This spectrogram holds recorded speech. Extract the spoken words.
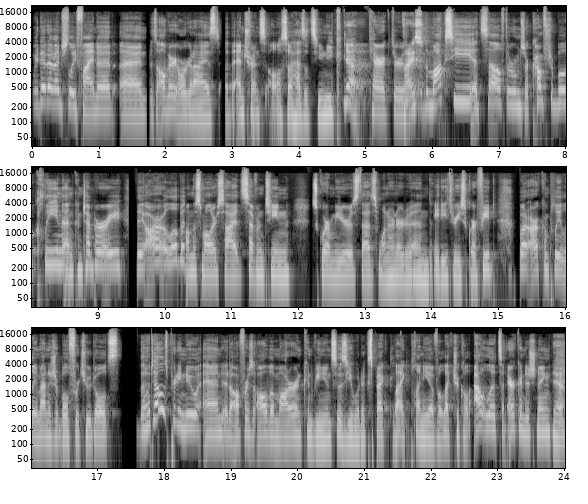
We did eventually find it, and it's all very organized. The entrance also has its unique Yeah. characters. Nice. The Moxy itself, the rooms are comfortable, clean, and contemporary. They are a little bit on the smaller side, 17 square meters. That's 183 square feet, but are completely manageable for two adults. The hotel is pretty new and it offers all the modern conveniences you would expect, like plenty of electrical outlets and air conditioning. Yeah.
